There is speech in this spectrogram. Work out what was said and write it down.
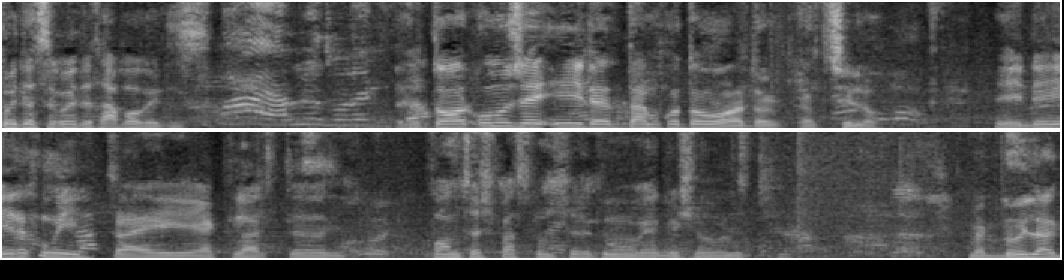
কইতাছে কইতাছে আবহাওয়া কইতাছে। আচ্ছা, তোর অনুযায়ী এইটার দাম কত হওয়া দরকার ছিল? এইটা এরকমই প্রায় এক লাখ তো পঞ্চাশ পাঁচ পঞ্চাশ এরকম হবে বেশি হবে। মানে দুই লাখ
